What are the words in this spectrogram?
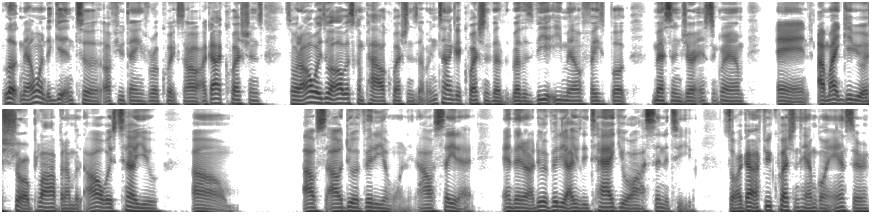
look, man, I wanted to get into a few things real quick. So I got questions. So what I always do, I always compile questions up. Anytime I get questions, whether it's via email, Facebook, Messenger, Instagram, and I might give you a short reply, but I'm I always tell you, um, I'll I'll do a video on it. I'll say that, and then when I do a video, I usually tag you or I send it to you. So I got a few questions here. I'm going to answer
